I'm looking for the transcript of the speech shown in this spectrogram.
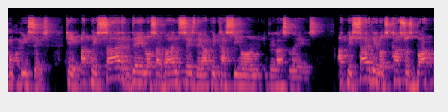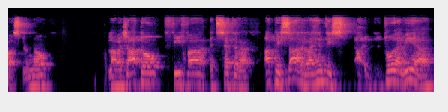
como dices, que a pesar de los avances de aplicación de las leyes, a pesar de los casos blockbuster, ¿no? Lavallato, FIFA, etcétera, a pesar, la gente ah, todavía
